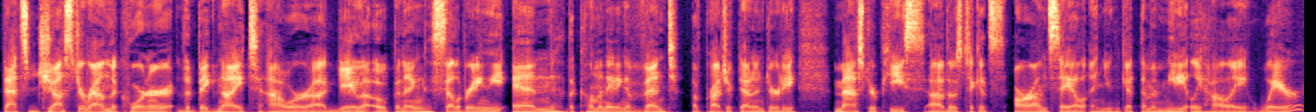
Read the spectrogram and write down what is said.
That's just around the corner. The big night, our uh, gala opening, celebrating the end, the culminating event of Project Down and Dirty Masterpiece. Uh, those tickets are on sale and you can get them immediately, Holly. Where?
